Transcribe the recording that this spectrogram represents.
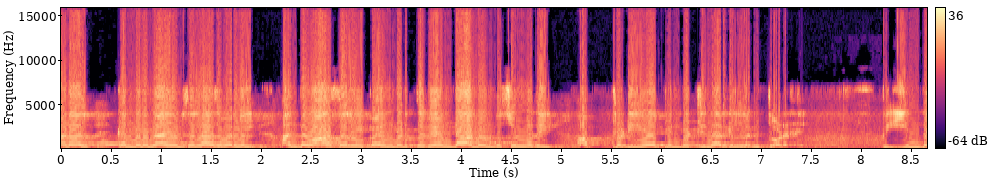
ஆனால் கண்மணி நாயகம் செல்லாஸ் அவர்கள் அந்த வாசலை பயன்படுத்த வேண்டாம் என்று சொன்னதை அப்படியே பின்பற்றினார்கள் நபித்தோழர்கள் இந்த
